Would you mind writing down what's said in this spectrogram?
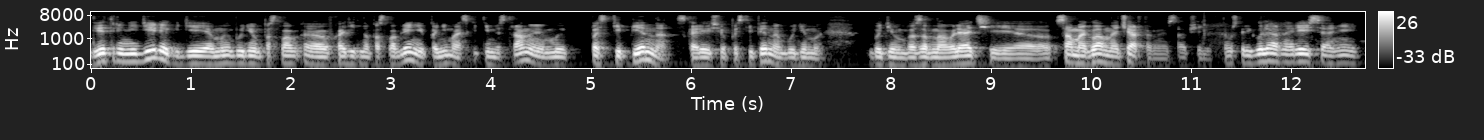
Две-три недели, где мы будем послаб... Э, входить на послабление и понимать, с какими странами мы постепенно, скорее всего, постепенно будем, будем возобновлять, и, э, самое главное, чартерные сообщения. Потому что регулярные рейсы, они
